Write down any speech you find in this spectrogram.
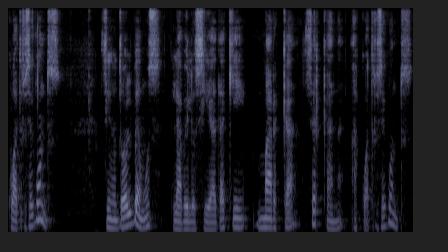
4 segundos. Si nos devolvemos, la velocidad aquí marca cercana a 4 segundos.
